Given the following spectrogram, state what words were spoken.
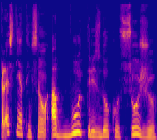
prestem atenção, abutres do cu sujo,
